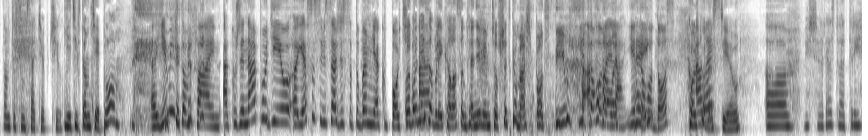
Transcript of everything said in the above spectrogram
v tomto som sa čepčila. Je ti v tom teplo? Uh, je mi v tom fajn, akože na podiv, uh, ja som si myslela, že sa tu budem nejako potiť. Lebo nezobliekala som ťa, neviem, čo všetko máš pod tým. Je toho veľa, je hej, toho dosť. Koľko ale... vrstiev? Uh, vieš, raz, dva, tri.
